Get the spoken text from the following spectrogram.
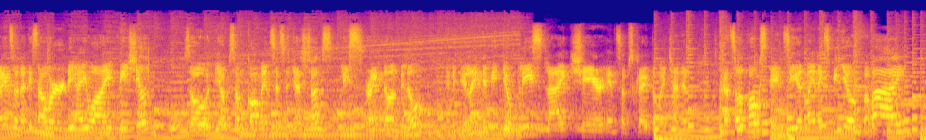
Alright, so that is our DIY face shield. So if you have some comments and suggestions, please write down below. And if you like the video, please like, share, and subscribe to my channel. So that's all folks, and see you in my next video. Bye-bye!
